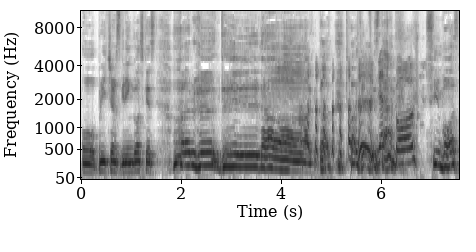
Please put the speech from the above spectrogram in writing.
o preachers gringos que es Argentina. ya sin voz. Sin voz,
